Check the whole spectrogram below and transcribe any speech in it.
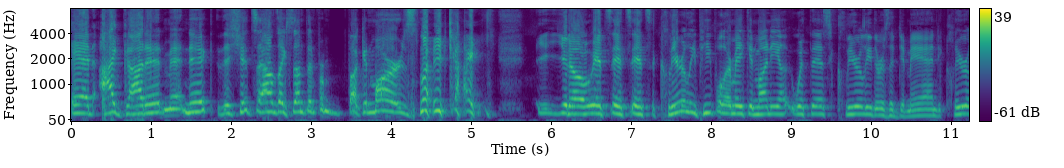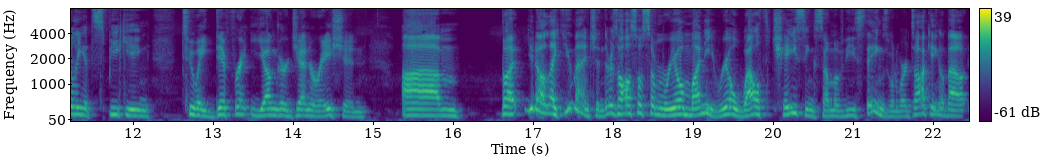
and I gotta admit, Nick, this shit sounds like something from fucking Mars. like I, you know, it's it's it's clearly people are making money with this. Clearly, there's a demand. Clearly, it's speaking to a different, younger generation. Um, but, you know, like you mentioned, there's also some real money, real wealth chasing some of these things. When we're talking about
